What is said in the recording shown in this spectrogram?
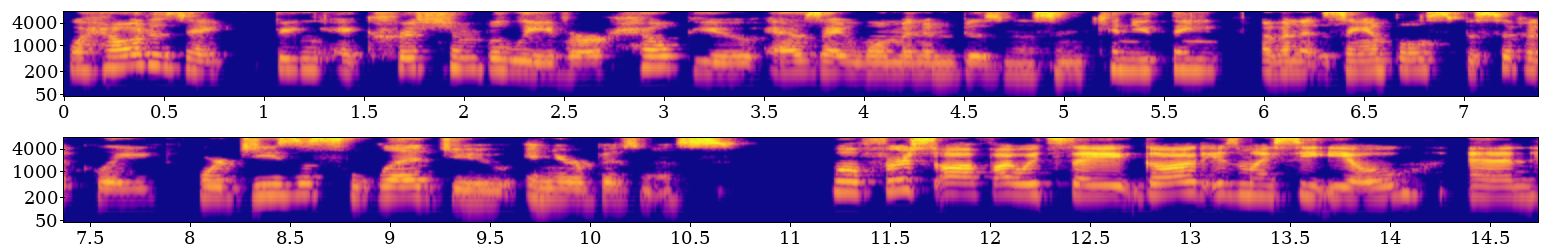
Well, how does a being a Christian believer help you as a woman in business? And can you think of an example specifically where Jesus led you in your business? Well, first off, I would say God is my CEO and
